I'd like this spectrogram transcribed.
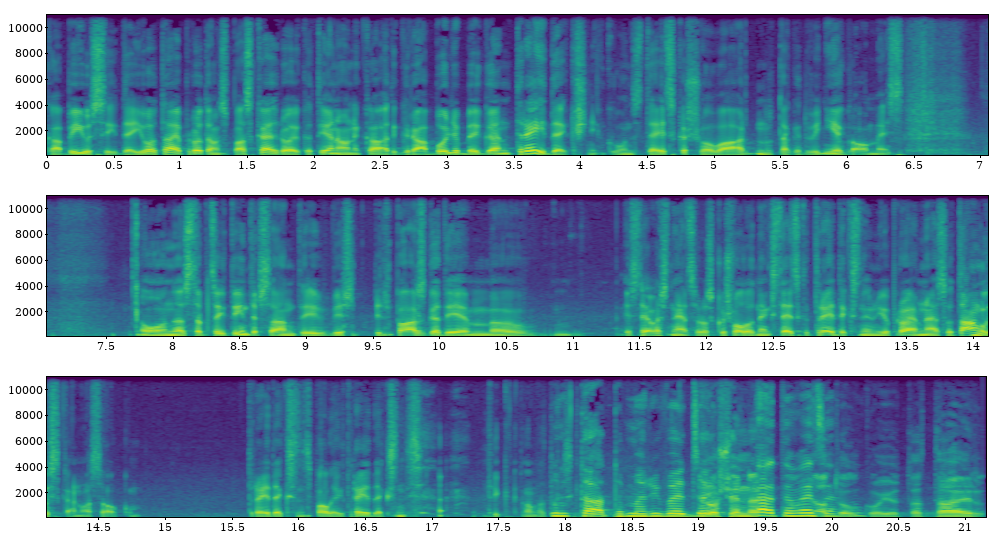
Kā bijusī dejotāja, protams, paskaidroja, ka tie nav nekādi grabuļi, bet gan treidekšņi. Kundze teica, ka šo vārdu nu, tagad viņi iegaumēs. Un, starp citu, interesanti, pirms pāris gadiem uh, Es jau neatceros, kurš valodnieks teica, ka trēdeksnim joprojām nesot angliskā nosaukuma. Trēdeksnis paliek trēdeksnis. nu, tā tam arī vajadzēja. Droši vien tā tam vajadzēja. Jātulkojot, tā, tā ir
